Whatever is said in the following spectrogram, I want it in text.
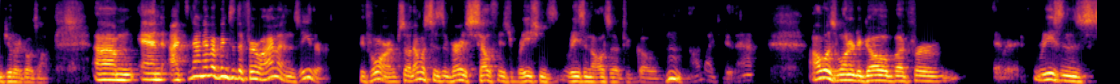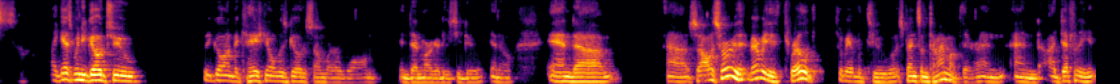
computer goes off. Um, and I, have not, never been to the Faroe Islands either before, so that was just a very selfish reason reason also to go. Hmm, I'd like to do that. I always wanted to go, but for reasons, I guess when you go to we go on vacation, you always go to somewhere warm in Denmark, at least you do, you know. And um, uh, so I was very, very thrilled to be able to spend some time up there, and and I definitely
